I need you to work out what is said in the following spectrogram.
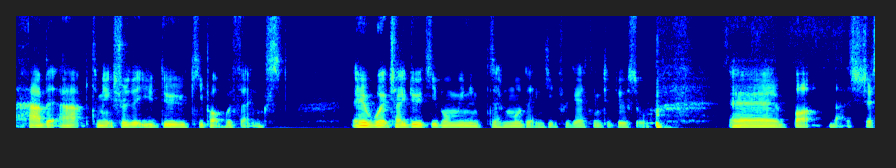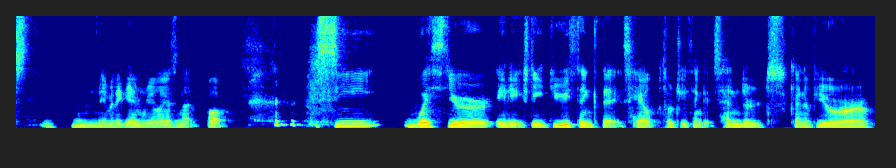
habit app to make sure that you do keep up with things uh, which i do keep on meaning to download it and keep forgetting to do so uh, but that's just name of the game, really, isn't it? But see, with your ADHD, do you think that it's helped or do you think it's hindered kind of your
